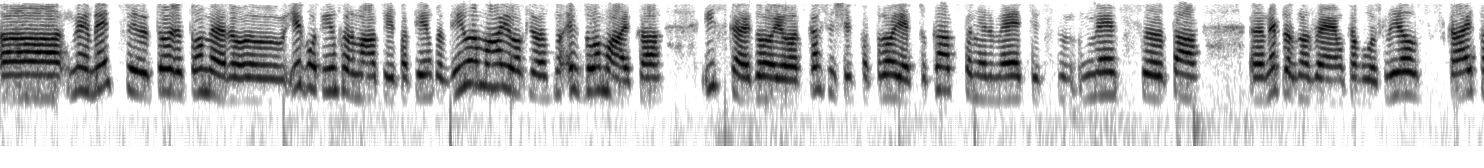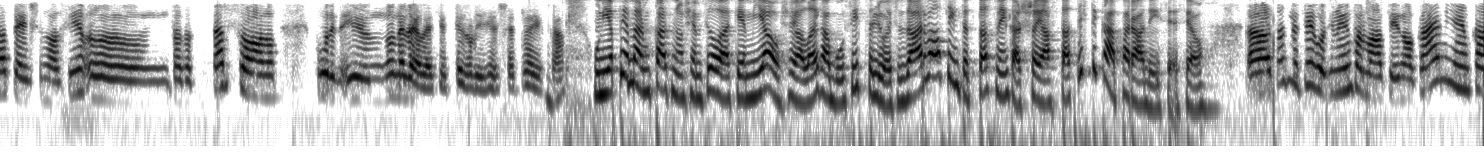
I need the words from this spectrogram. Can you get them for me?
Uh, nē, mērķis ir to, tomēr uh, iegūt informāciju par tiem, kas dzīvo mājokļos. Nu, es domāju, ka izskaidrojot, kas ir šis par projektu, kāds tam ir mērķis, mēs uh, tā uh, neprognozējam, ka būs liels skaits atteikšanos uh, personu. Uh, kuri nu, nevēlēsies piedalīties šajā projektā. Un, ja, piemēram, kāds no šiem cilvēkiem jau šajā laikā būs izceļojis uz ārvalstīm, tad tas vienkārši šajā statistikā parādīsies jau. Uh, tad mēs iegūsim informāciju no kaimiņiem, kā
